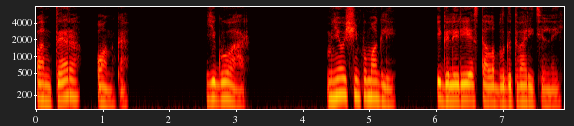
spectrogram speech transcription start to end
«Пантера Онка». «Ягуар». Мне очень помогли и галерея стала благотворительной.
